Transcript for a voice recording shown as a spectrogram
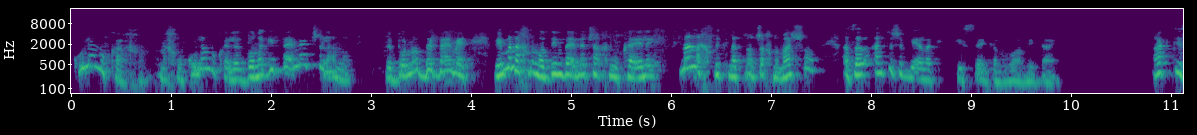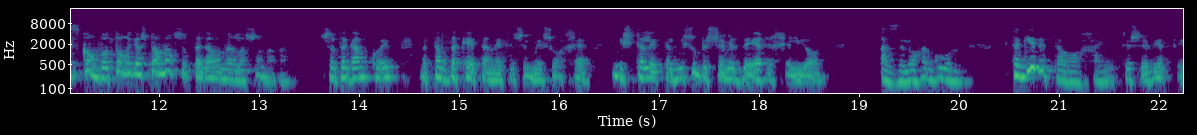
כולנו ככה, אנחנו כולנו כאלה, אז בואו נגיד את האמת שלנו, ובואו נודה באמת. ואם אנחנו מודים באמת שאנחנו כאלה, מה נחזיק מעצמנו שאנחנו משהו? אז אל תשב לי על הכיסא גבוה מדי. רק תזכור, באותו רגע שאתה אומר שאתה גם אומר לשון הרע, שאתה גם כועס ואתה מדכא את הנפש של מישהו אחר, משתלט על מישהו בשם איזה ערך עליון, אז זה לא הגון. תגיד את האורח חיים, תשב יפה,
